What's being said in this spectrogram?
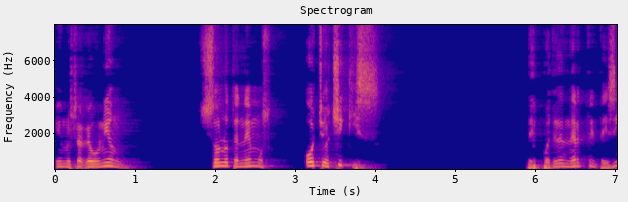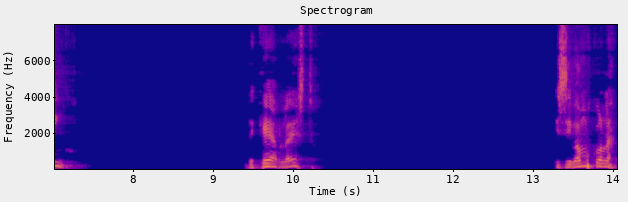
en nuestra reunión, solo tenemos ocho chiquis después de tener 35. ¿De qué habla esto? Y si vamos con las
